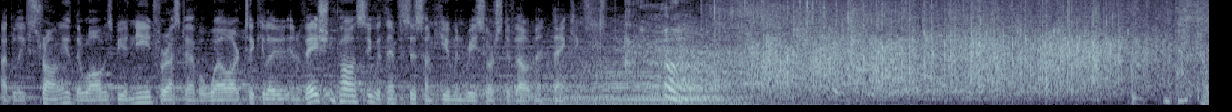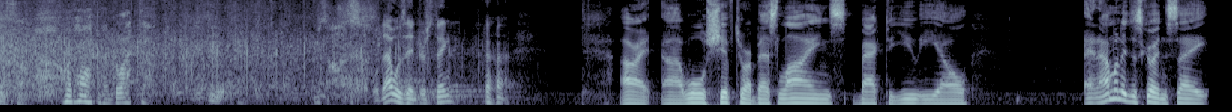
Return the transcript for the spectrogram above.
I believe strongly there will always be a need for us to have a well articulated innovation policy with emphasis on human resource development. Thank you. What happened? I blacked out. Well, that was interesting. All right, uh, we'll shift to our best lines. Back to you, El. And I'm going to just go ahead and say,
